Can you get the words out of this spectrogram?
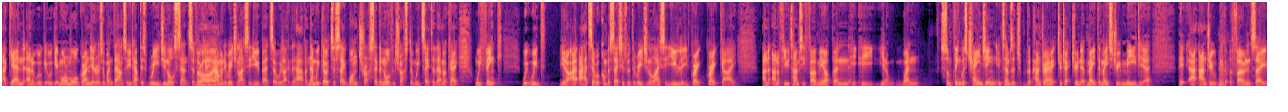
again, and it will get, will get more and more granular as it went down. So you'd have this regional sense of, okay, right. how many regional ICU beds are we likely to have? And then we'd go to, say, one trust, say the Northern Trust, and we'd say to them, okay, we think we, would you know, I, I, had several conversations with the regional ICU lead, great, great guy. And, and a few times he phoned me up and he, he, you know, when something was changing in terms of the pandemic trajectory and it had made the mainstream media, Andrew would pick up the phone and say,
